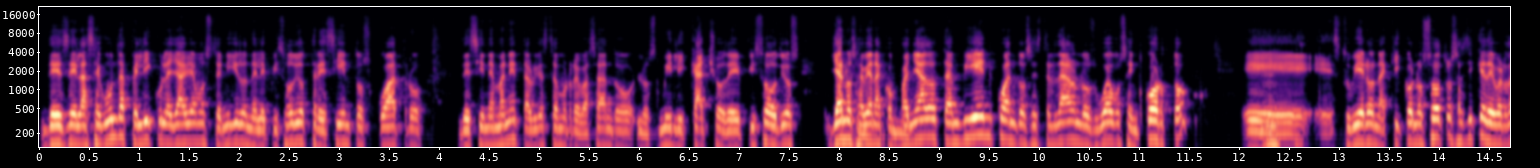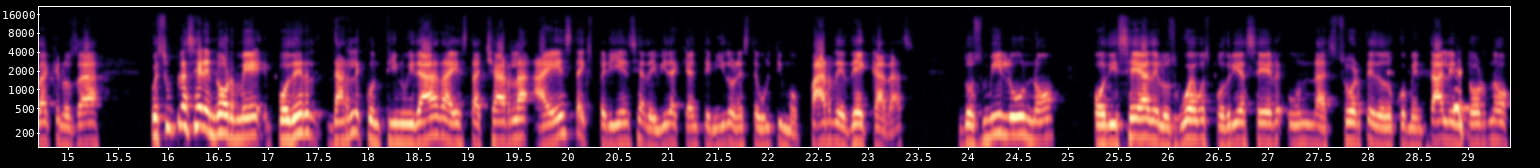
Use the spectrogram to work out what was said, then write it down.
desde la segunda película ya habíamos tenido en el episodio 304 de Cinemanet, ahorita estamos rebasando los mil y cacho de episodios, ya nos habían acompañado. También cuando se estrenaron los huevos en corto, eh, estuvieron aquí con nosotros, así que de verdad que nos da pues un placer enorme poder darle continuidad a esta charla, a esta experiencia de vida que han tenido en este último par de décadas. 2001, Odisea de los Huevos podría ser una suerte de documental en torno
